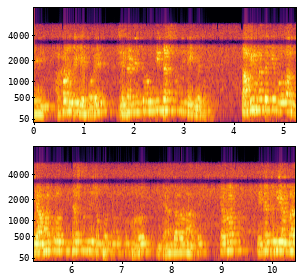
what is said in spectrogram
এই আঠারোতে গিয়ে পড়ে, সেটা কিন্তু তিতাস নদীতে গিয়ে পড়ে। তা আমি ওনাদেরকে বললাম যে আমার তো তিতাস নদী সম্পর্কে ভালো ধ্যান ধারণা আছে। কারণ এটা যদি আমরা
